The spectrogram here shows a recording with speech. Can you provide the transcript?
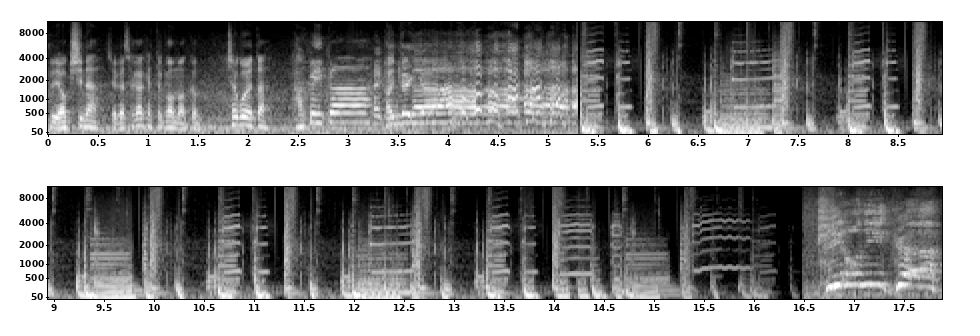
또 역시나 제가 생각했던 것만큼 최고였다. 가까이까. 가까이까. 비 오니까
